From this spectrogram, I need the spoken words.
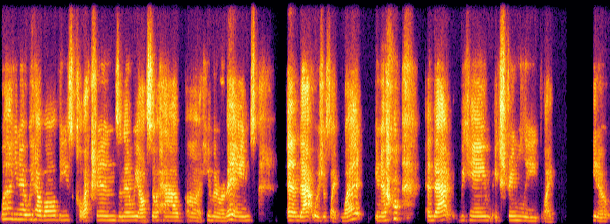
Well you know we have all these collections and then we also have uh, human remains. And that was just like what? You know? And that became extremely like you know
